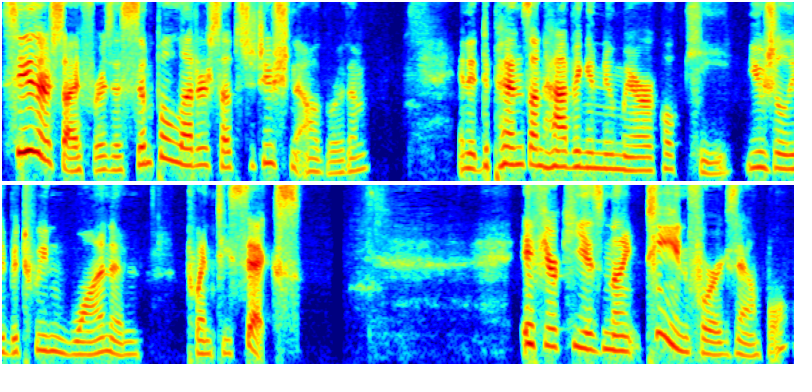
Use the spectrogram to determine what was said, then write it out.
Caesar cipher is a simple letter substitution algorithm, and it depends on having a numerical key, usually between 1 and 26. If your key is 19, for example,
